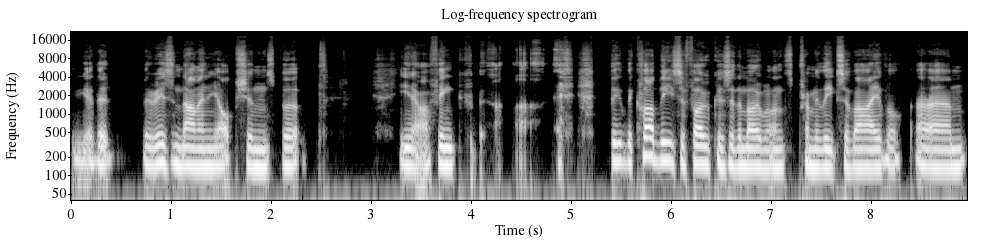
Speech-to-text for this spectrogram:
you know, there, there isn't that many options. But you know, I think uh, the the club needs to focus at the moment on Premier League survival. Um,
